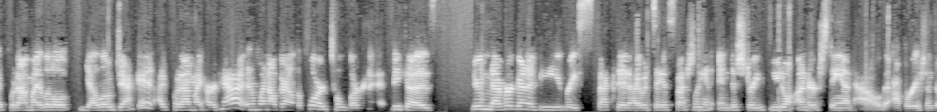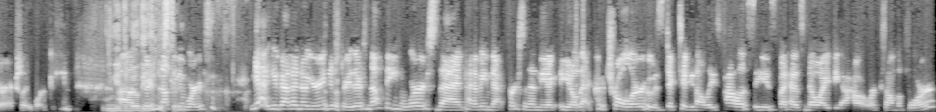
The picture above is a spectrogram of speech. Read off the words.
I put on my little yellow jacket. I put on my hard hat and went out there on the floor to learn it because you're never going to be respected, I would say, especially in industry, if you don't understand how the operations are actually working. You need to Um, know the industry. there's industry. Nothing worse. yeah, you got to know your industry. There's nothing worse than having that person in the, you know, that controller who is dictating all these policies but has no idea how it works on the floor.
